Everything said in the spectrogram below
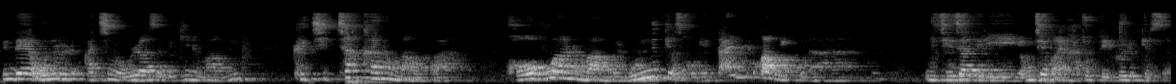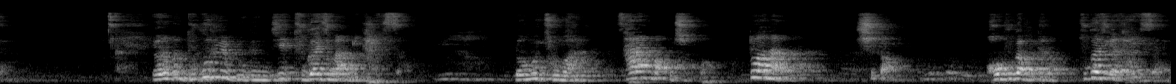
근데 오늘 아침에 올라와서 느끼는 마음이 그 집착하는 마음과 거부하는 마음을 못 느껴서 거기에 딸려가고 있구나 우리 제자들이 영체마을 가족들이 그걸 느꼈어요. 여러분 누구를 보든지 두 가지 마음이 다 있어. 너무 좋아. 사랑받고 싶어. 또 하나 싫어. 거부감 들어. 두 가지가 다 있어요.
